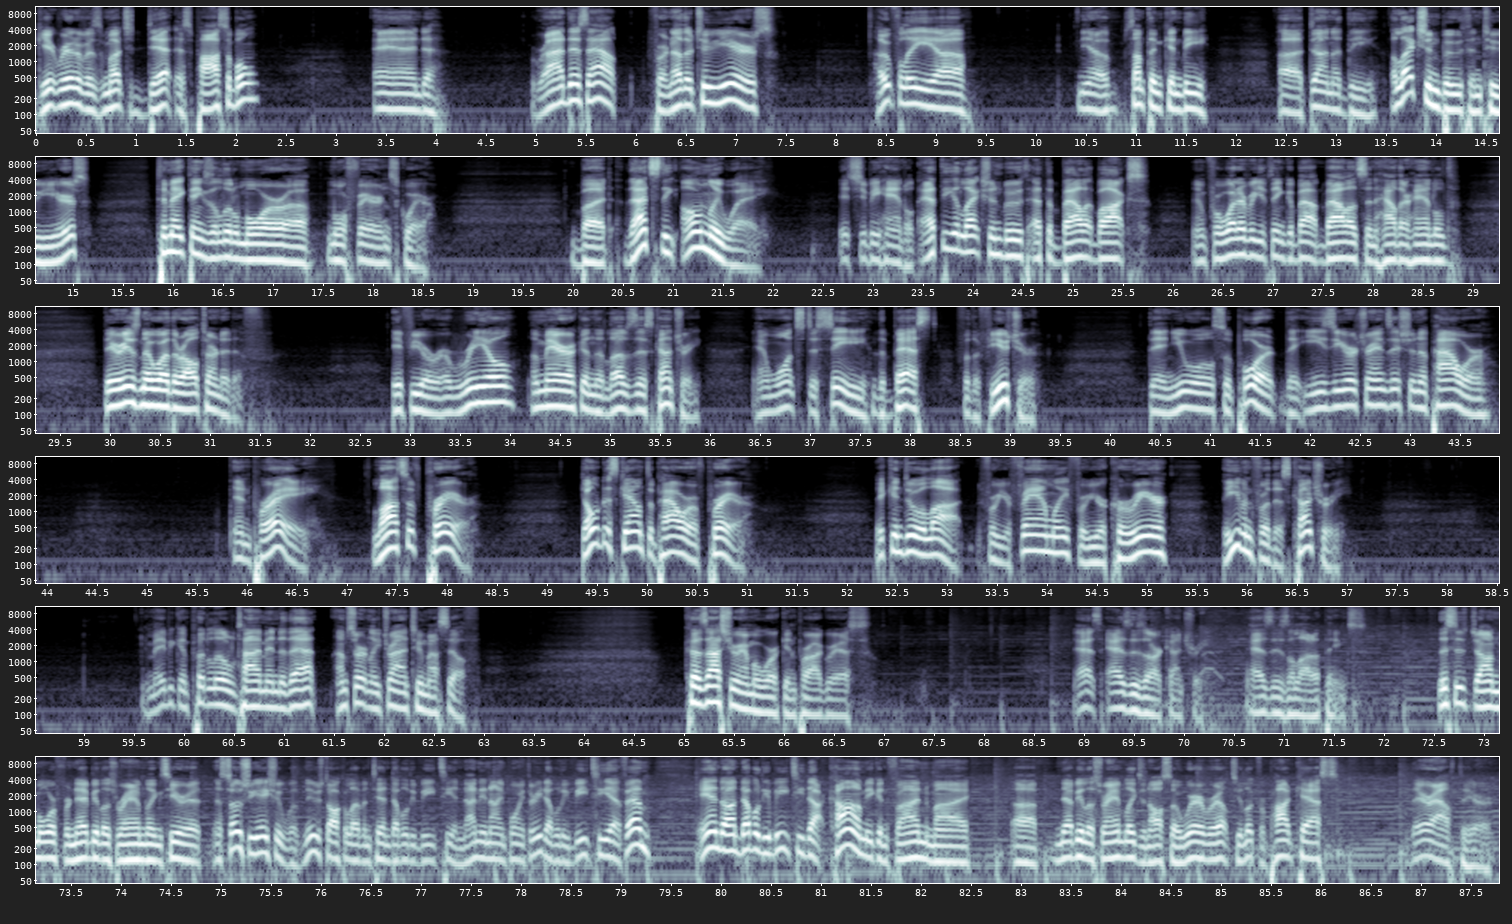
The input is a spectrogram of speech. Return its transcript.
get rid of as much debt as possible and ride this out for another two years. Hopefully, uh, you know, something can be uh, done at the election booth in two years to make things a little more uh, more fair and square. But that's the only way it should be handled at the election booth, at the ballot box, and for whatever you think about ballots and how they're handled, there is no other alternative. If you're a real American that loves this country and wants to see the best for the future, then you will support the easier transition of power and pray. Lots of prayer. Don't discount the power of prayer. It can do a lot for your family, for your career, even for this country. Maybe can put a little time into that. I'm certainly trying to myself. Because I sure am a work in progress. As, as is our country, as is a lot of things. This is John Moore for Nebulous Ramblings here at association with News Talk 1110 WBT and 99.3 WBT FM. And on WBT.com, you can find my uh, Nebulous Ramblings and also wherever else you look for podcasts. They're out there.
